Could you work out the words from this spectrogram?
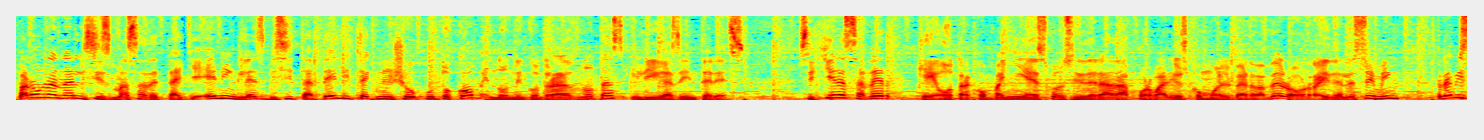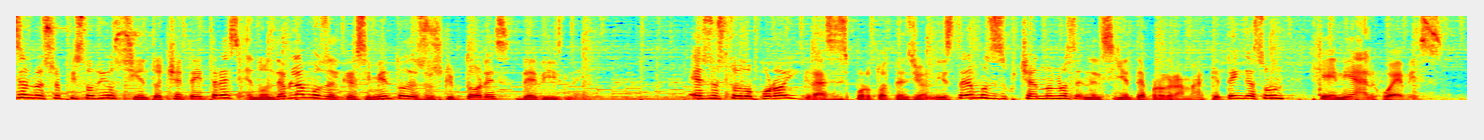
Para un análisis más a detalle en inglés, visita dailytechnewshow.com en donde encontrarás notas y ligas de interés. Si quieres saber qué otra compañía es considerada por varios como el verdadero rey del streaming, revisa nuestro episodio 183 en donde hablamos del crecimiento de suscriptores de Disney. Eso es todo por hoy, gracias por tu atención y estaremos escuchándonos en el siguiente programa. Que tengas un genial jueves.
